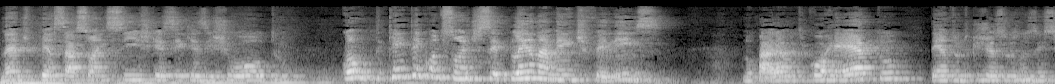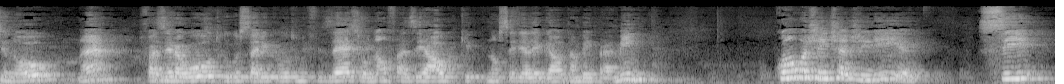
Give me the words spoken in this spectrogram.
né? De pensar só em si, esquecer que existe o outro quem tem condições de ser plenamente feliz, no parâmetro correto, dentro do que Jesus nos ensinou, né? Fazer ao outro que eu gostaria que o outro me fizesse, ou não fazer algo que não seria legal também para mim. Como a gente agiria se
